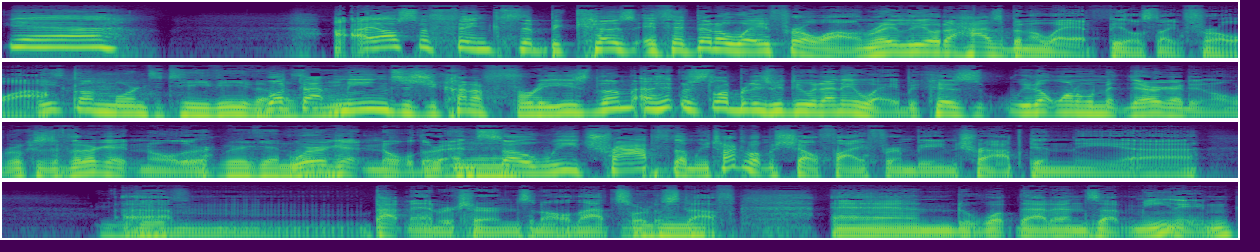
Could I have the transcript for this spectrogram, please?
yeah. I also think that because if they've been away for a while, and Ray Liotta has been away, it feels like for a while. He's gone more into TV though. what that he? means is you kind of freeze them. I think with celebrities we do it anyway because we don't want to admit they're getting older. Because if they're getting older, We're getting we're older. getting older, and so we trap them. We talked about Michelle Pfeiffer and being trapped in the uh, um, Batman Returns and all that sort of stuff, and what that ends up meaning.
